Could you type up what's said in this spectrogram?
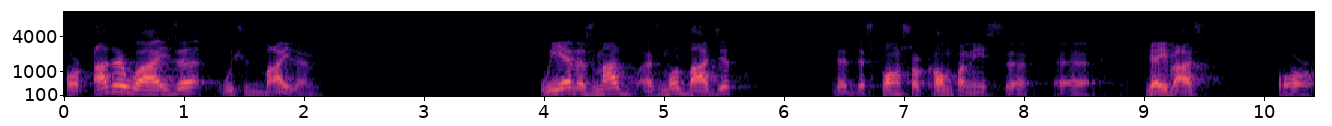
Or otherwise, uh, we should buy them. We have a small, a small budget that the sponsor companies uh, uh, gave us, or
